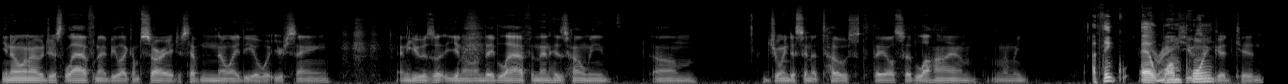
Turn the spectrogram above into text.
you know, and I would just laugh and I'd be like, I'm sorry, I just have no idea what you're saying. And he was, uh, you know, and they'd laugh, and then his homie, um, joined us in a toast. They all said L'chaim, and then we I think at drank. one he was a point good kid.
